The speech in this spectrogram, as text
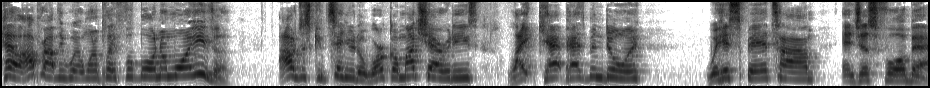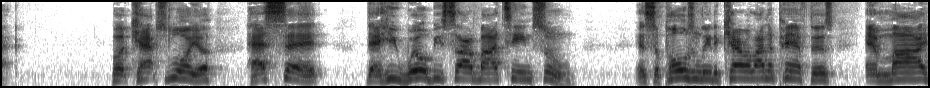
hell, I probably wouldn't want to play football no more either. I'll just continue to work on my charities like Cap has been doing with his spare time and just fall back. But Cap's lawyer has said that he will be signed by a team soon. And supposedly the Carolina Panthers and my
